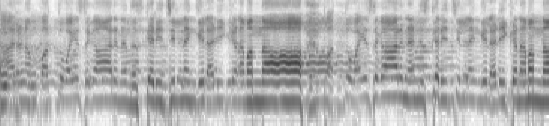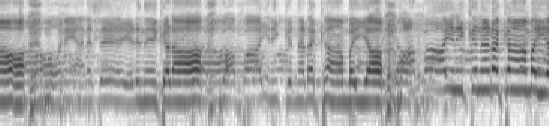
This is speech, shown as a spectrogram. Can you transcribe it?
കാരണം പത്ത് വയസ്സുകാരന് നിസ്കരിച്ചില്ലെങ്കിൽ അടിക്കണമെന്നാ. പത്ത് വയസ്സുകാരനെ നിസ്കരിച്ചില്ലെങ്കിൽ അടിക്കണമെന്നാ. മോനെ അനസേ എഴുന്നേക്കടാ. വാപ്പാ എനിക്ക് നടക്കാൻ വയ്യ. വാപ്പാ എനിക്ക് നടക്കാൻ വയ്യ.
